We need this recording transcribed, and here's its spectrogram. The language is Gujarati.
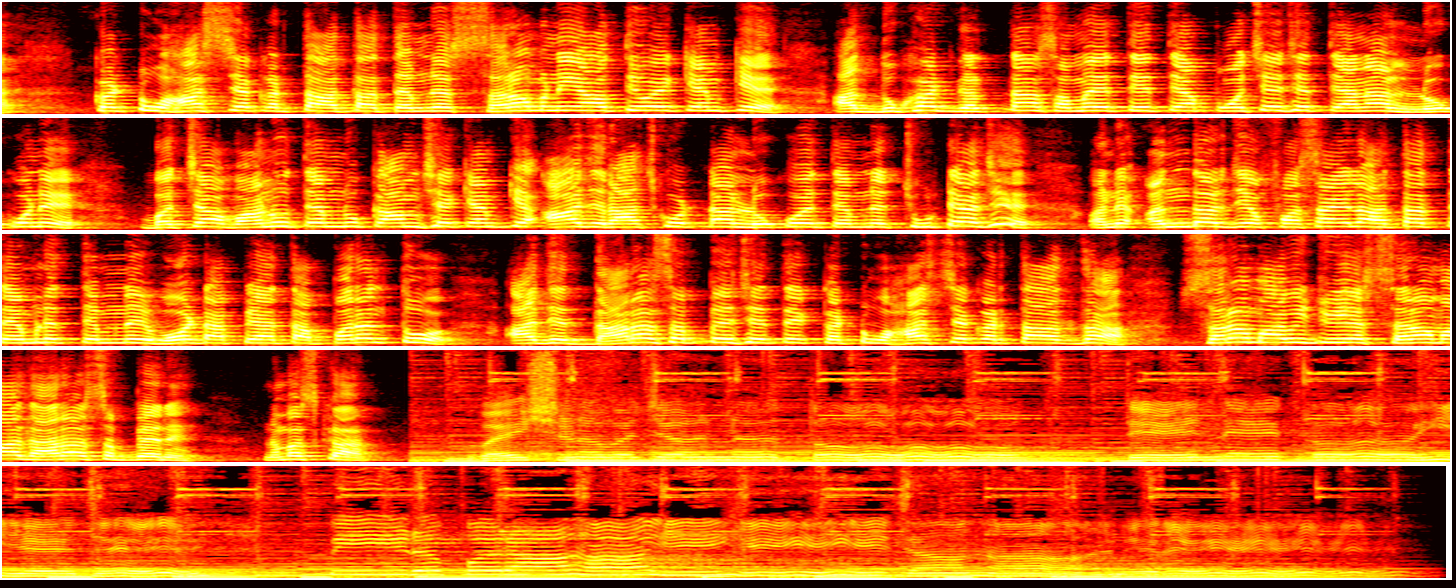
કટુ હાસ્ય કરતા હતા. તેમને શરમ નહીં આવતી હોય કેમ કે આ દુઃખદ ઘટના સમયે તે ત્યાં પહોંચે છે. ત્યાંના લોકોને બચાવવાનું તેમનું કામ છે કેમ કે આજ રાજકોટના લોકોએ તેમને ચૂંટ્યા છે અને અંદર જે ફસાયેલા હતા તેમણે તેમને વોટ આપ્યા હતા. પરંતુ આ જે ધારાસભ્ય છે તે કટુ હાસ્ય કરતા હતા. શરમ આવી જોઈએ શરમ આ ધારાસભ્યને. નમસ્કાર. વૈષ્ણવજન તો તેને કહીએ જે પીડ પરાય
